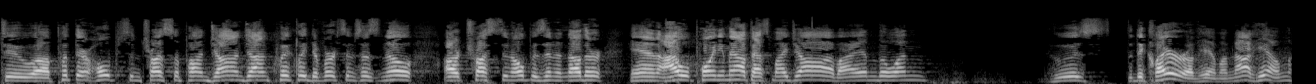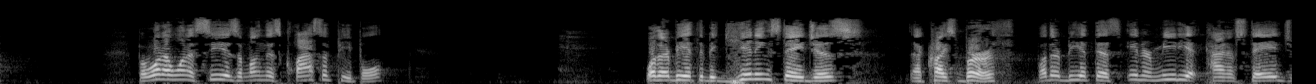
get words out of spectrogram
to uh, put their hopes and trusts upon John. John quickly diverts them and says, "No, our trust and hope is in another, and I will point him out. That's my job. I am the one who is the declarer of him. I'm not him." But what I want to see is among this class of people whether it be at the beginning stages at Christ's birth, whether it be at this intermediate kind of stage,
